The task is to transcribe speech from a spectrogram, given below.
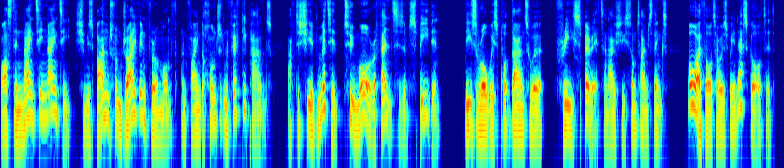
whilst in 1990 she was banned from driving for a month and fined £150 after she admitted two more offences of speeding. These are always put down to her free spirit and how she sometimes thinks, oh, I thought I was being escorted.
